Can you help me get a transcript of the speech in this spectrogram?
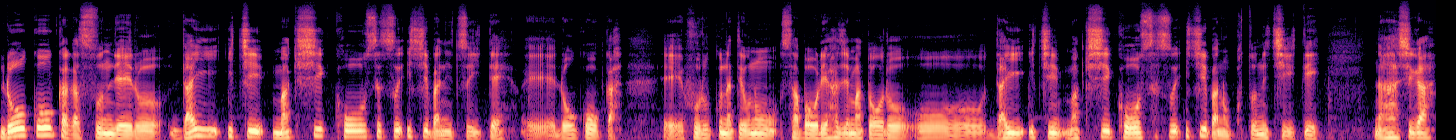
老朽化が進んでいる第一牧師公設市場について、えー、老朽化、えー、古くなってのサボり始まっておる第一牧師公設市場のことについて那覇市が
